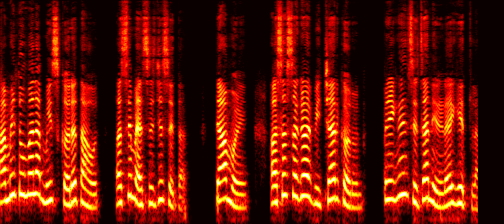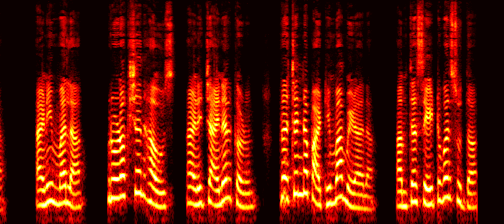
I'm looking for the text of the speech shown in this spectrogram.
आम्ही तुम्हाला मिस करत आहोत असे मेसेजेस येतात. त्यामुळे असा सगळा विचार करून प्रेग्नन्सीचा निर्णय घेतला. आणि मला प्रोडक्शन हाऊस आणि चॅनलकडून प्रचंड पाठिंबा मिळाला. आमच्या सेटवर सुद्धा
